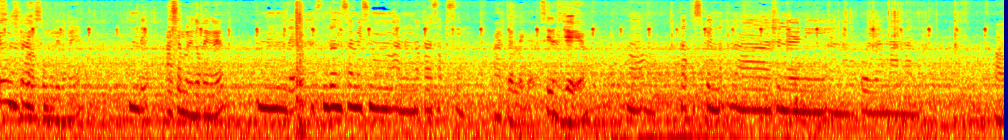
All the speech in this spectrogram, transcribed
Yung Sa sa Marino kayo? Hindi. Ah, sa Marino kayo ngayon? Hindi. Doon sa mismong ano, nakasaksi. Ah, talaga. Sino si JM? Oo. Tapos pin, uh, senior ni ano, Kuya Maman. Ah.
